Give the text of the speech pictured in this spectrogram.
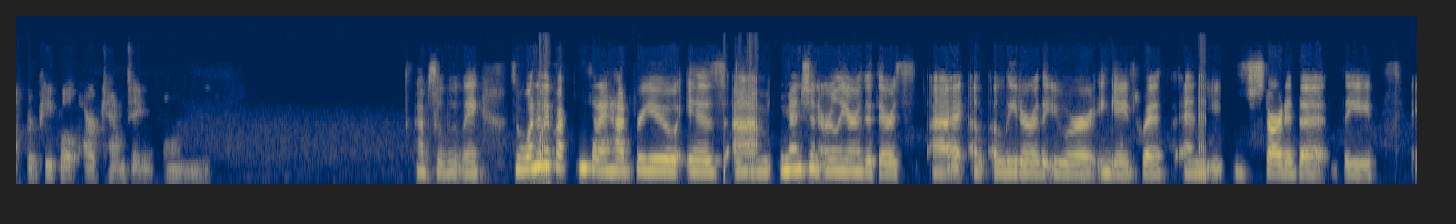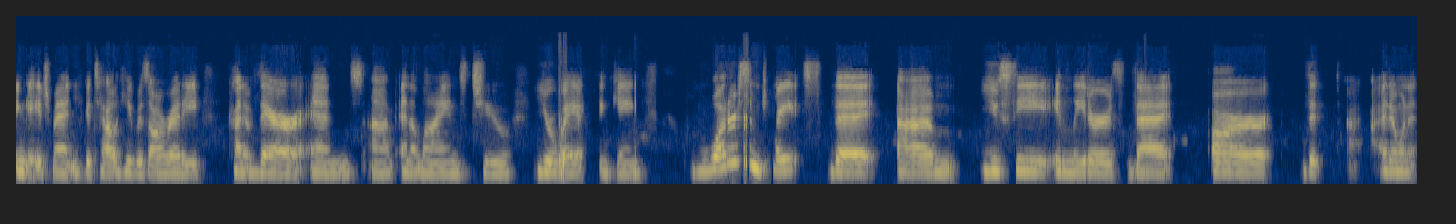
other people are counting on me. Absolutely. So one of the questions that I had for you is um, you mentioned earlier that there's uh, a, a, leader that you were engaged with and you started the the engagement. You could tell he was already kind of there and um, and aligned to your way of thinking. What are some traits that um, you see in leaders that are that I don't want to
